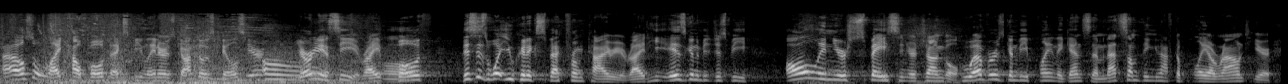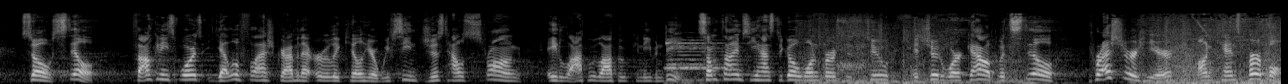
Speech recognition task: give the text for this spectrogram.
I also like how both XP laners got those kills here. Oh. You're going to see, right? Oh. Both. This is what you can expect from Kairi, right? He is going to be just be all in your space in your jungle. Whoever is going to be playing against them, And that's something you have to play around here. So still, Falcon Esports, Yellow Flash grabbing that early kill here. We've seen just how strong a Lapu Lapu can even be. Sometimes he has to go one versus two. It should work out, but still, pressure here on Ken's purple.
